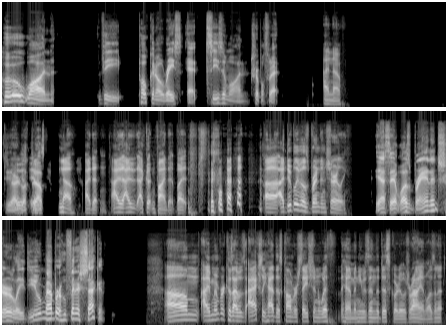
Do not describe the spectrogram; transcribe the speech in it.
who won the Pocono race at season one triple threat? I know. Do you already looked it it up. No, I didn't. I, I I couldn't find it, but uh, I do believe it was Brendan Shirley. Yes, it was Brandon Shirley. Do you remember who finished second? Um, I remember because I was I actually had this conversation with him, and he was in the Discord. It was Ryan, wasn't it?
